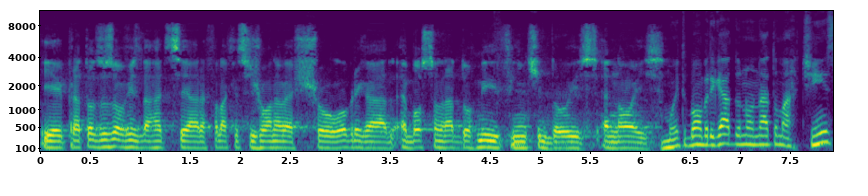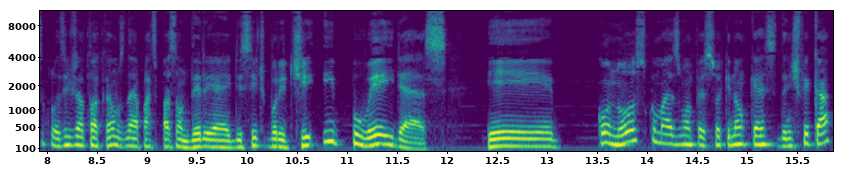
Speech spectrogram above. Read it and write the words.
E para todos os ouvintes da Rádio Ceará, falar que esse jornal é show. Obrigado. É Bolsonaro 2022. É nós. Muito bom, obrigado, Nonato Martins. Inclusive já tocamos né, a participação dele é de Sítio Buriti e Poeiras. E conosco mais uma pessoa que não quer se identificar.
